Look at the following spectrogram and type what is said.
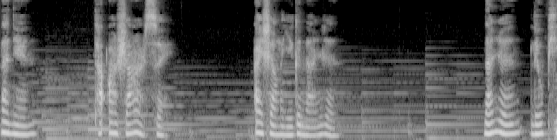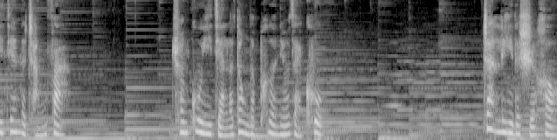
那年，他二十二岁，爱上了一个男人。男人留披肩的长发，穿故意剪了洞的破牛仔裤，站立的时候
